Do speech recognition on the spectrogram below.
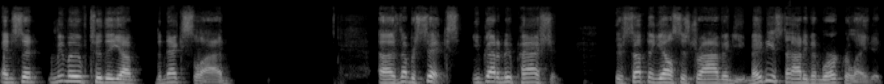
And so let me move to the uh, the next slide. Uh, number six, you've got a new passion. There's something else that's driving you. Maybe it's not even work related.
